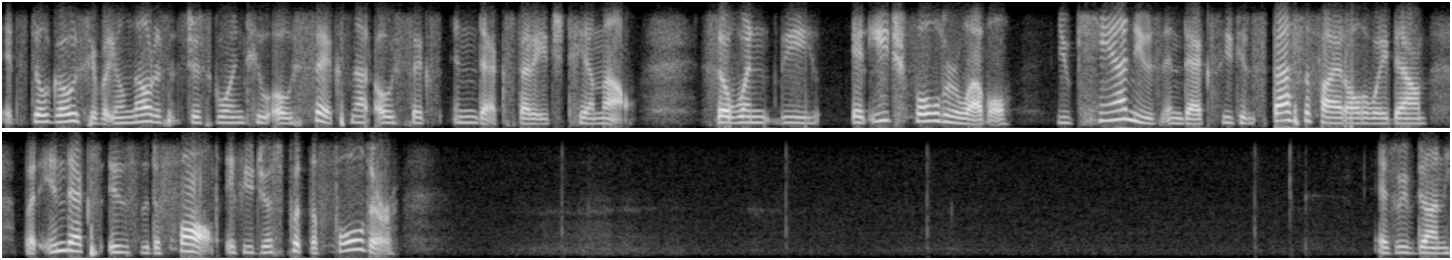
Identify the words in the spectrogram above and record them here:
It still goes here, but you'll notice it's just going to 06, not 06 index.html. So when the at each folder level, you can use index. You can specify it all the way down, but index is the default. If you just put the folder as we've done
